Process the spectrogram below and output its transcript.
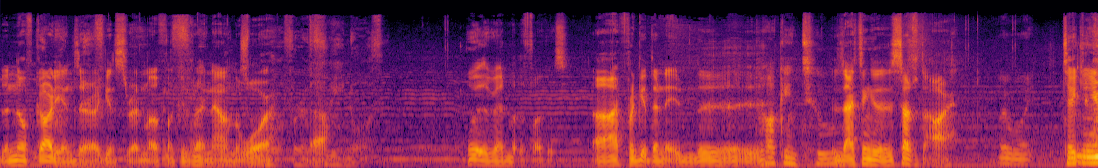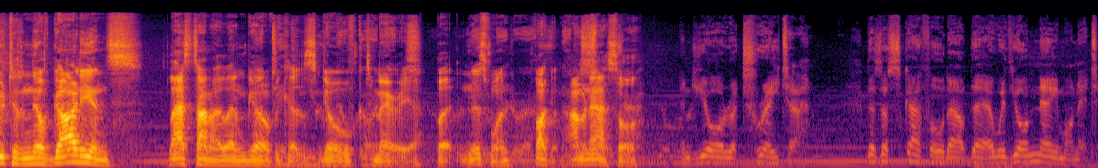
the North Guardians are against the red motherfuckers right now in the war. For a free north. Who are the red motherfuckers? Uh, I forget their name. Uh, Talking to. I think it starts with the R. Wait, wait. Taking you to the Nilf Guardians. Last time I let him go because go Nilf to Guardians. Maria. But in this one, fuck him. I'm an asshole. And you're a traitor. There's a scaffold out there with your name on it.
